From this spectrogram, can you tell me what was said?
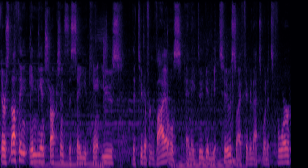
There's nothing in the instructions to say you can't use the two different vials, and they do give you two, so I figure that's what it's for.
